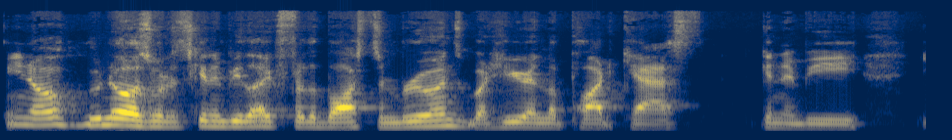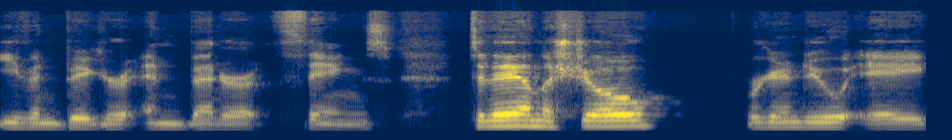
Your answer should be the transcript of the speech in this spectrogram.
you know, who knows what it's going to be like for the Boston Bruins, but here in the podcast, going to be even bigger and better things. Today on the show, we're going to do a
